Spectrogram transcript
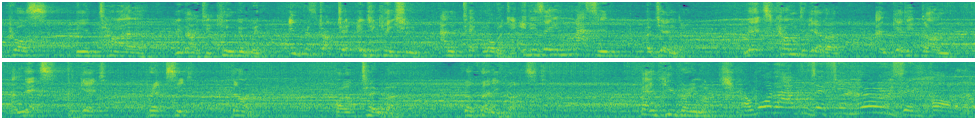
across the entire United Kingdom with infrastructure, education, and technology. It is a massive agenda. Let's come together and get it done, and let's get Brexit done on October the 31st. Thank you very much. And what happens if you lose in Parliament?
